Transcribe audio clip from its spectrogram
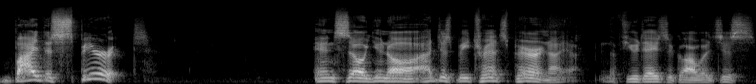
By the Spirit. And so, you know, I just be transparent. I a few days ago I was just,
